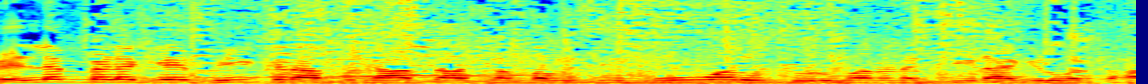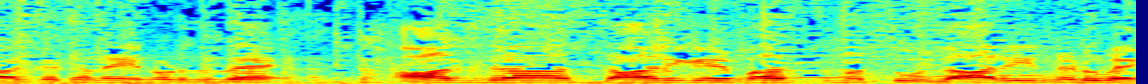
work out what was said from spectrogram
ಬೆಳ್ಳಂಬೆಳಗ್ಗೆ ಭೀಕರ ಅಪಘಾತ ಸಂಭವಿಸಿ ಮೂವರು ದುರ್ಮರಣಕ್ಕೀಡಾಗಿರುವಂತಹ ಘಟನೆ ನಡೆದಿದೆ. ಆಂಧ್ರ, ಸಾರಿಗೆ ಬಸ್ ಮತ್ತು ಲಾರಿ ನಡುವೆ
